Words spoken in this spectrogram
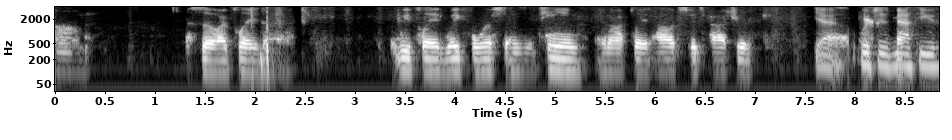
um, so I played, uh, we played Wake Forest as a team and I played Alex Fitzpatrick yeah, uh, which is Matthew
